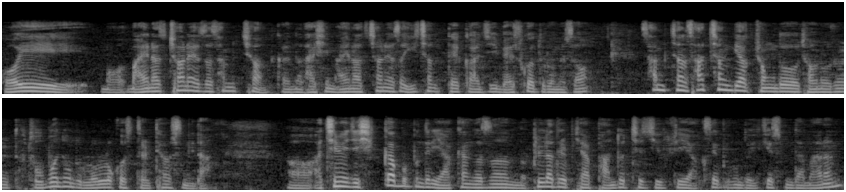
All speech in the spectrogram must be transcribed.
거의 뭐 마이너스 1000에서 3000 그러나 다시 마이너스 1000에서 2000대까지 매수가 들어오면서 3000, 4000 계약 정도 전후를 두 번 정도 롤러코스터를 태웠습니다. 어, 아침에 이제 시가 부분들이 약한 것은 뭐 필라델피아 반도체 지수의 약세 부분도 있겠습니다만은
